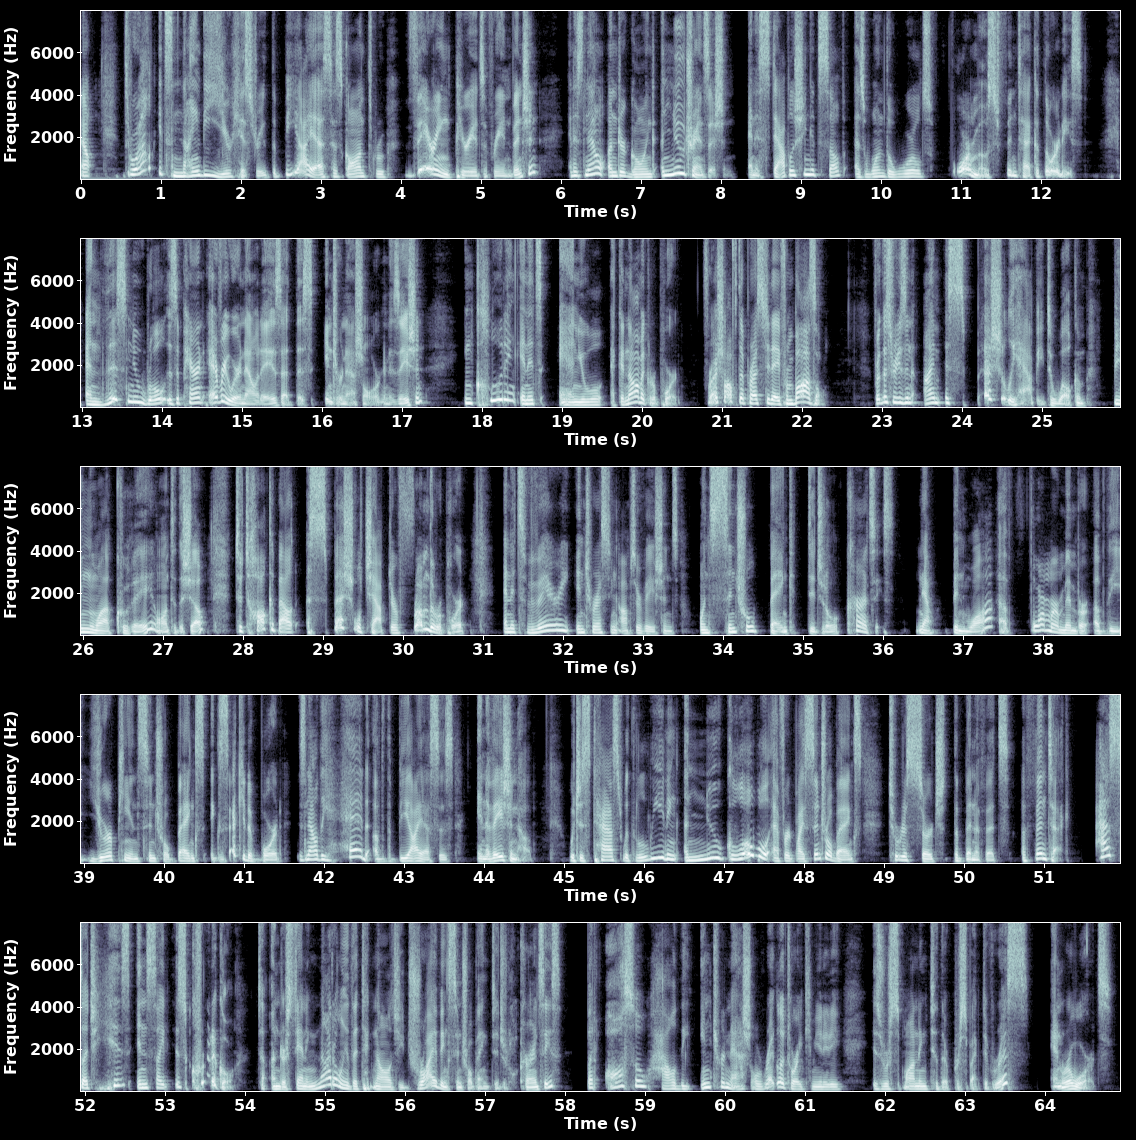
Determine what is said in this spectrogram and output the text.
Now, throughout its 90 year history, the BIS has gone through varying periods of reinvention and is now undergoing a new transition and establishing itself as one of the world's foremost fintech authorities. And this new role is apparent everywhere nowadays at this international organization, including in its annual economic report, fresh off the press today from Basel. For this reason, I'm especially happy to welcome Benoit Cœuré onto the show to talk about a special chapter from the report and its very interesting observations on central bank digital currencies. Now, Benoit, a former member of the European Central Bank's executive board, is now the head of the BIS's Innovation Hub, which is tasked with leading a new global effort by central banks to research the benefits of fintech. As such, his insight is critical to understanding not only the technology driving central bank digital currencies, but also how the international regulatory community is responding to their prospective risks and rewards.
